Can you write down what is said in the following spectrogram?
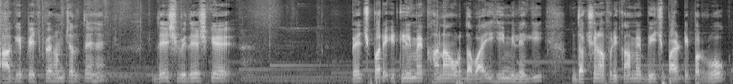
आगे पेज पर हम चलते हैं। देश विदेश के पेज पर इटली में खाना और दवाई ही मिलेगी। दक्षिण अफ्रीका में बीच पार्टी पर रोक,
